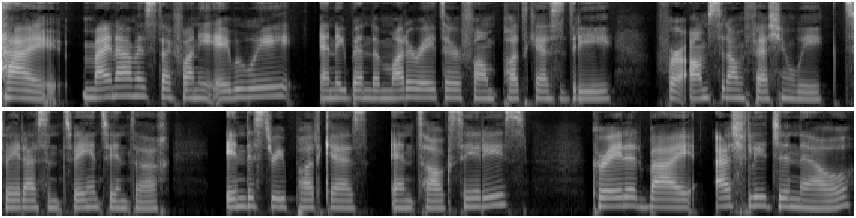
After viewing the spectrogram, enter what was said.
Hi, mijn naam is Stefanie Eboué en ik ben de moderator van podcast 3 voor Amsterdam Fashion Week 2022 Industry Podcast en Talk Series, created by Ashley Janelle.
